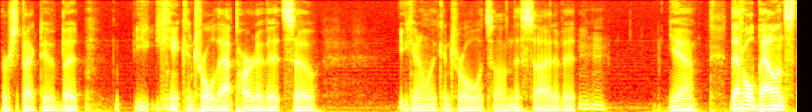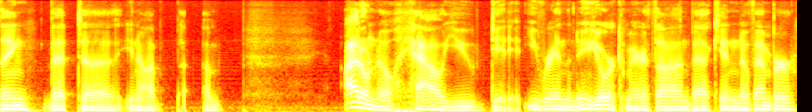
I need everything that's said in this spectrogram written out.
perspective, but you, you can't control that part of it. So you can only control what's on this side of it. Mm-hmm. Yeah, that whole balance thing. That uh, you know, I, I'm. I don't know how you did it. You ran the New York Marathon back in November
